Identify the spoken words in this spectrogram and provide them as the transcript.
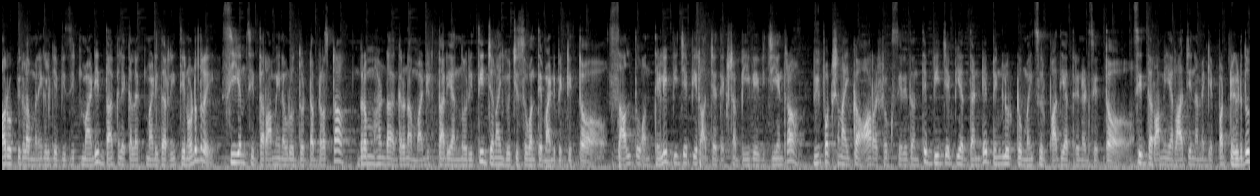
ಆರೋಪಿಗಳ ಮನೆಗಳಿಗೆ ವಿಸಿಟ್ ಮಾಡಿ ದಾಖಲೆ ಕಲೆಕ್ಟ್ ಮಾಡಿದ ರೀತಿ ನೋಡಿದ್ರೆ ಸಿಎಂ ಸಿದ್ದರಾಮಯ್ಯನವರು ದೊಡ್ಡ ಭ್ರಷ್ಟ, ಬ್ರಹ್ಮಾಂಡ ಹಗರಣ ಮಾಡಿರ್ತಾರೆ ಅನ್ನೋ ರೀತಿ ಜನ ಯೋಚಿಸುವಂತೆ ಮಾಡಿಬಿಟ್ಟಿತ್ತು. ಸಾಲ್ತು ಅಂತೇಳಿ ಬಿಜೆಪಿ ರಾಜ್ಯಾಧ್ಯಕ್ಷ ಬಿ ವಿ ವಿಜಯೇಂದ್ರ, ವಿಪಕ್ಷ ನಾಯಕ ಆರ್ ಅಶೋಕ್ ಸೇರಿದಂತೆ ಬಿಜೆಪಿಯ ದಂಡೆ ಬೆಂಗಳೂರು ಟು ಮೈಸೂರು ಪಾದಯಾತ್ರೆ ನಡೆಸಿತ್ತು. ಸಿದ್ದರಾಮಯ್ಯ ರಾಜೀನಾಮೆಗೆ ಪಟ್ಟು ಹಿಡಿದು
